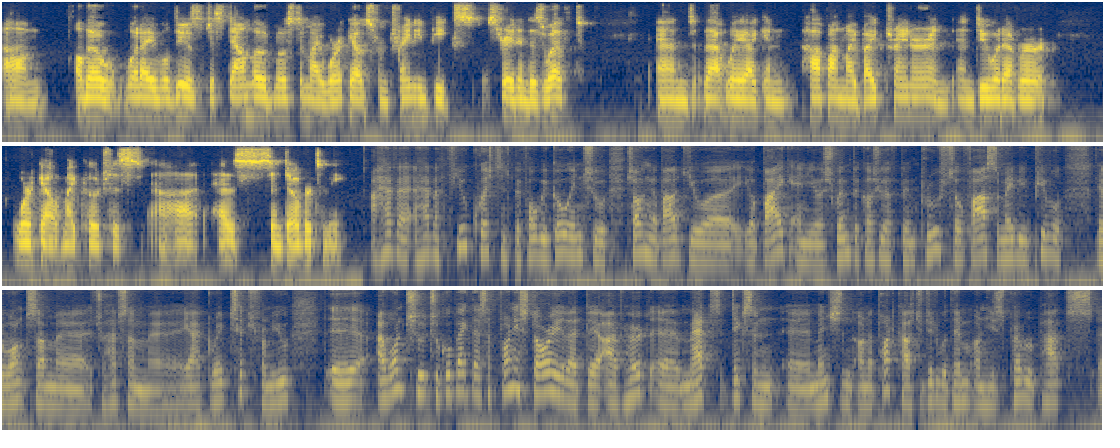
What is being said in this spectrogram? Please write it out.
Um, Although what I will do is just download most of my workouts from Training Peaks straight into Zwift, and that way I can hop on my bike trainer and, and do whatever workout my coach has uh, has sent over to me. I have a, I have a few questions before we go into talking about your your bike and your swim because you have been improved so fast. So maybe people they want some uh, to have some uh, yeah great tips from you. Uh, I want to, to go back. There's a funny story that uh, I've heard uh, Matt Dixon uh, mention on a podcast you did with him on his Purple Patch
